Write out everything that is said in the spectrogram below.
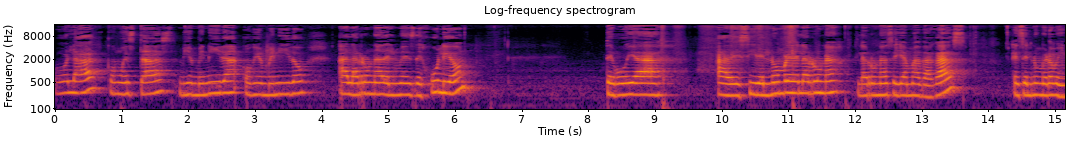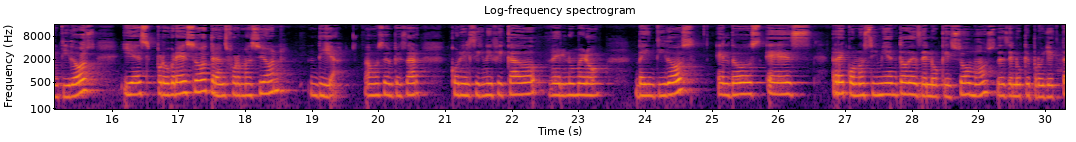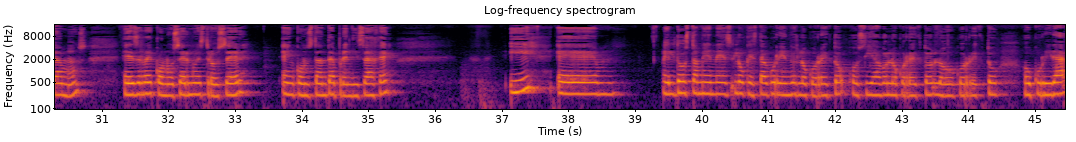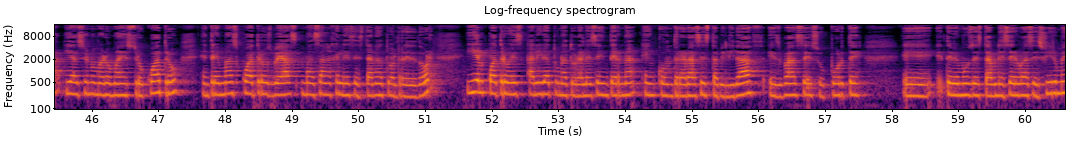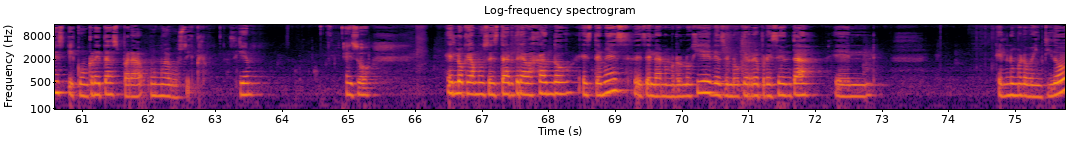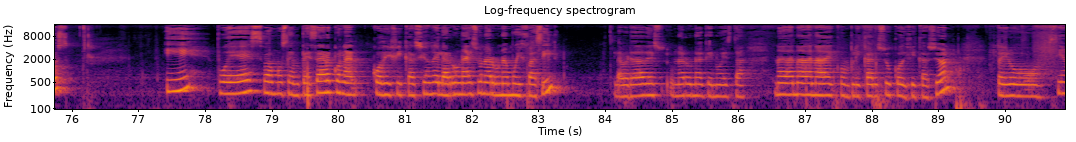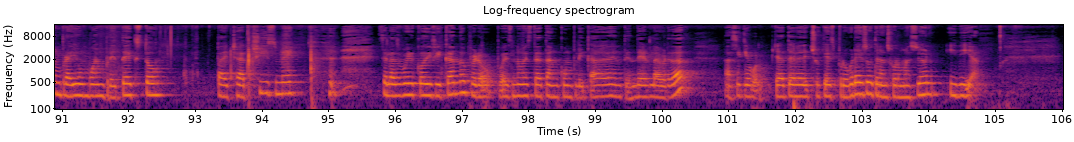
Hola, ¿cómo estás? Bienvenida o bienvenido a la runa del mes de julio. Te voy a, a decir el nombre de la runa. La runa se llama Dagas, es el número 22 y es progreso, transformación, día. Vamos a empezar con el significado del número 22. El 2 es reconocimiento desde lo que somos, desde lo que proyectamos, es reconocer nuestro ser en constante aprendizaje. Y em, el 2 también es lo que está ocurriendo es lo correcto, o si hago lo correcto, lo correcto ocurrirá y hace un número maestro 4. Entre más cuatros veas, más ángeles están a tu alrededor y el 4 es, al ir a tu naturaleza interna, encontrarás estabilidad, es base, soporte. Eh, debemos de establecer bases firmes y concretas para un nuevo ciclo. Así que eso es lo que vamos a estar trabajando este mes desde la numerología y desde lo que representa el, el número 22. Y pues vamos a empezar con la codificación de la runa. Es una runa muy fácil. La verdad es una runa que no está nada, nada, nada de complicar su codificación. Pero siempre hay un buen pretexto para echar chisme. Se las voy a ir codificando, pero pues no está tan complicada de entender, la verdad. Así que bueno, ya te había dicho que es progreso, transformación y día.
